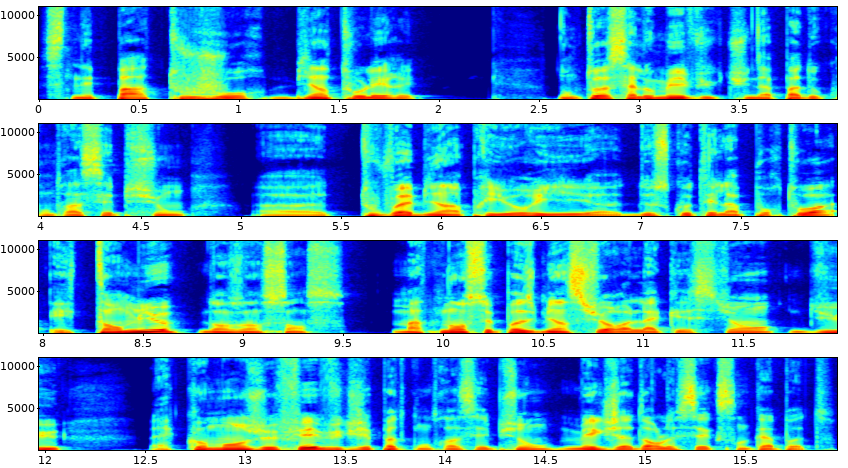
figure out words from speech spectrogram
ce n'est pas toujours bien toléré. Donc toi, Salomé, vu que tu n'as pas de contraception, tout va bien a priori de ce côté-là pour toi, et tant mieux dans un sens. Maintenant se pose bien sûr la question du bah, comment je fais vu que j'ai pas de contraception, mais que j'adore le sexe sans capote?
